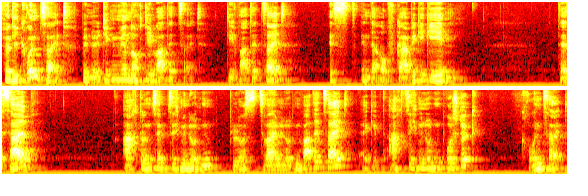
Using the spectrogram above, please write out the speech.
Für die Grundzeit benötigen wir noch die Wartezeit. Die Wartezeit ist in der Aufgabe gegeben. Deshalb 78 Minuten plus 2 Minuten Wartezeit ergibt 80 Minuten pro Stück Grundzeit.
